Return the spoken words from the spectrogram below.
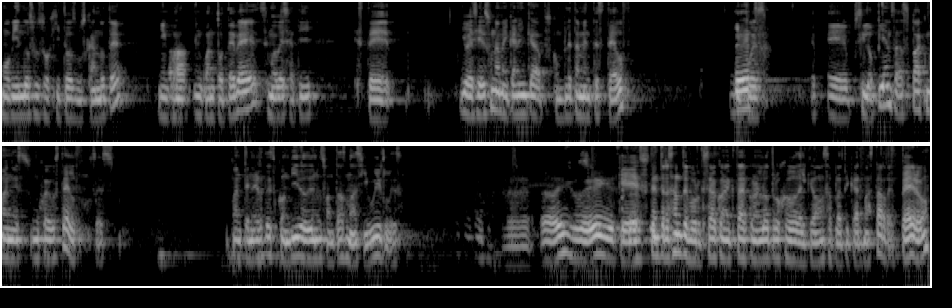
moviendo sus ojitos buscándote, y en, cuan- en cuanto te ve, se mueve hacia ti. Este, iba a decir, es una mecánica pues, completamente stealth. Y De pues, eh, si lo piensas, Pac-Man es un juego stealth. O sea, es mantenerte escondido de unos fantasmas y huirles. Ay, güey. Que eso está interesante porque se va a conectar con el otro juego del que vamos a platicar más tarde. Pero.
